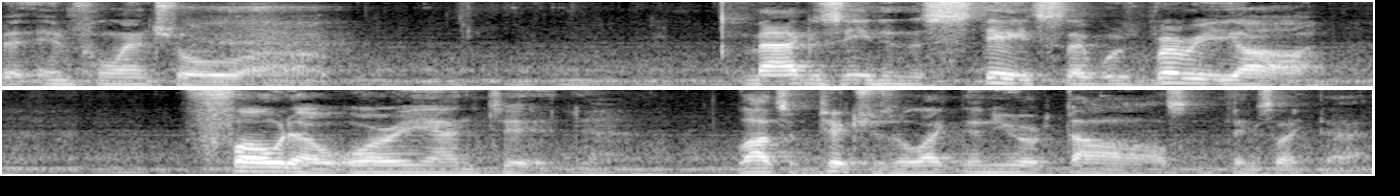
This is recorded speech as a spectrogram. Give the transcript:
influential uh, magazine in the states that was very uh, photo oriented. Lots of pictures of like the New York Dolls and things like that.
